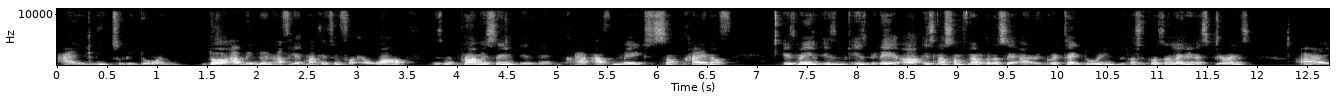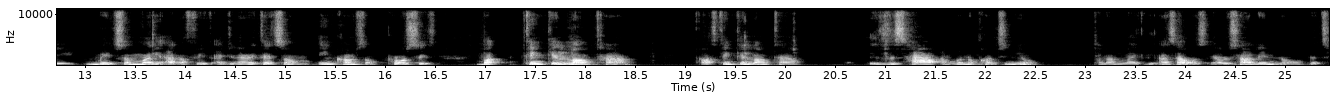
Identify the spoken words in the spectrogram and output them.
I need to be doing. Though I've been doing affiliate marketing for a while, it's been promising, it's been, I, have made some kind of, it's been, it's, it's been a, uh, it's not something I'm going to say I regretted doing because it was a learning experience. I made some money out of it. I generated some income, some proceeds, but thinking long term, I was thinking long term, is this how I'm going to continue? And I'm like, the answer was a resounding no, that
